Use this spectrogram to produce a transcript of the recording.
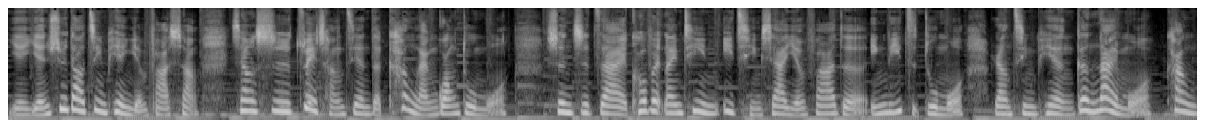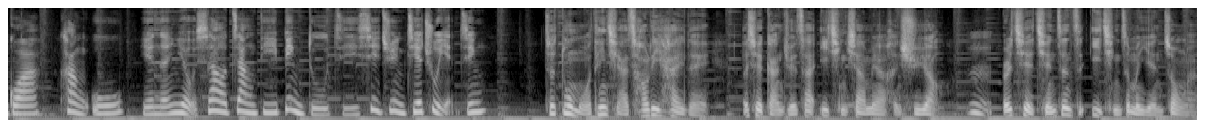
也延续到镜片研发上，像是最常见的抗蓝光镀膜，甚至在 COVID-19 疫情下研发的银离子镀膜，让镜片更耐磨、抗刮、抗污，也能有效降低病毒及细菌接触眼睛。这镀膜听起来超厉害的诶。而且感觉在疫情下面很需要，嗯，而且前阵子疫情这么严重啊，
